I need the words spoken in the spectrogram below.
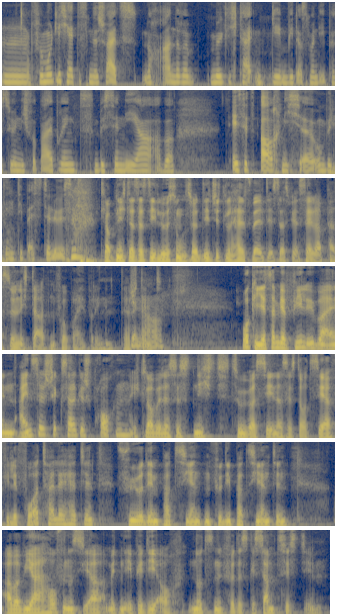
Mm, vermutlich hätte es in der Schweiz noch andere Möglichkeiten gegeben, wie dass man die persönlich vorbeibringt, ein bisschen näher, aber ist jetzt auch nicht äh, unbedingt ja. die beste Lösung. Ich glaube nicht, dass das die Lösung unserer Digital Health Welt ist, dass wir selber persönlich Daten vorbeibringen. Das genau. stimmt. Okay, jetzt haben wir viel über ein Einzelschicksal gesprochen. Ich glaube, das ist nicht zu übersehen, dass es dort sehr viele Vorteile hätte für den Patienten, für die Patientin. Aber wir erhoffen uns ja mit dem EPD auch Nutzen für das Gesamtsystem.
